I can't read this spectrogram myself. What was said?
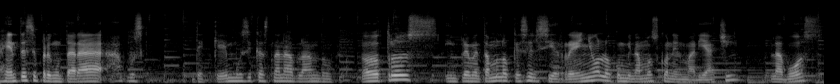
gente se preguntará, ah, pues, ¿de qué música están hablando? Nosotros implementamos lo que es el cierreño, lo combinamos con el mariachi, la voz,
